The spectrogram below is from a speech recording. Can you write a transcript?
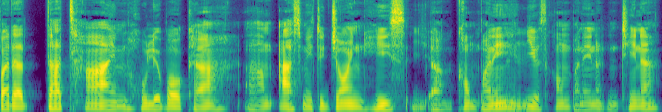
But at that time, Julio Bocca um, asked me to join his uh, company, Mhm. youth company in Argentina.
